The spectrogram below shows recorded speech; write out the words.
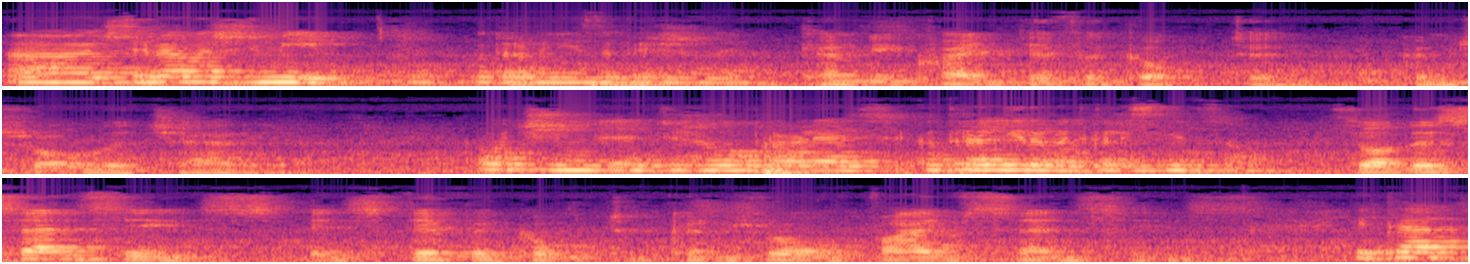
э, четырьмя лошадьми, которыми они запряжены. Can be quite difficult to control the chariot. Очень э, тяжело управлять, контролировать колесницу. So the senses, it's difficult to control five senses, Итак,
